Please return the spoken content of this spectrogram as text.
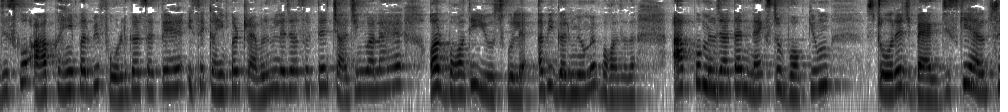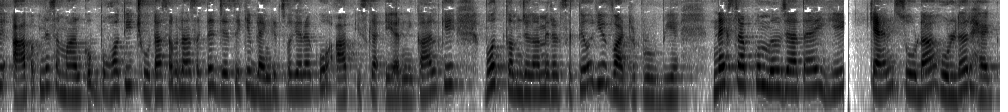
जिसको आप कहीं पर भी फोल्ड कर सकते हैं, इसे कहीं पर ट्रैवल में ले जा सकते हैं, चार्जिंग वाला है और बहुत ही यूजफुल है। अभी गर्मियों में बहुत ज़्यादा। आपको मिल जाता है नेक्स्ट वॉक्यूम स्टोरेज बैग, जिसकी हेल्प से आप अपने सामान को बहुत ही छोटा सा बना सकते हैं, जैसे कि ब्लैंकेट्स वगैरह को आप इसका एयर निकाल के बहुत कम जगह में रख सकते हैं और ये वाटर प्रूफ भी है। नेक्स्ट आपको मिल जाता है ये कैन सोडा होल्डर हैग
